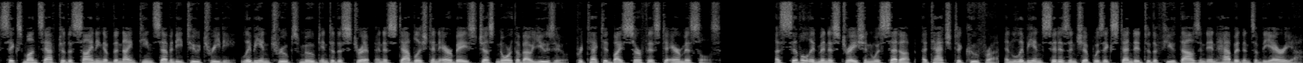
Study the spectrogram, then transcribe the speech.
Six months after the signing of the 1972 treaty, Libyan troops moved into the Strip and established an airbase just north of Aouzou, protected by surface to air missiles. A civil administration was set up, attached to Kufra, and Libyan citizenship was extended to the few thousand inhabitants of the area.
